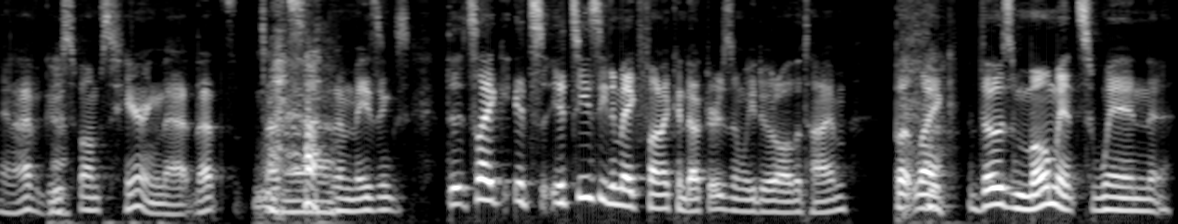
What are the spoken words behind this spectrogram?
Man, I have goosebumps hearing that. That's that's Yeah. an amazing. It's like it's it's easy to make fun of conductors, and we do it all the time. But like those moments when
